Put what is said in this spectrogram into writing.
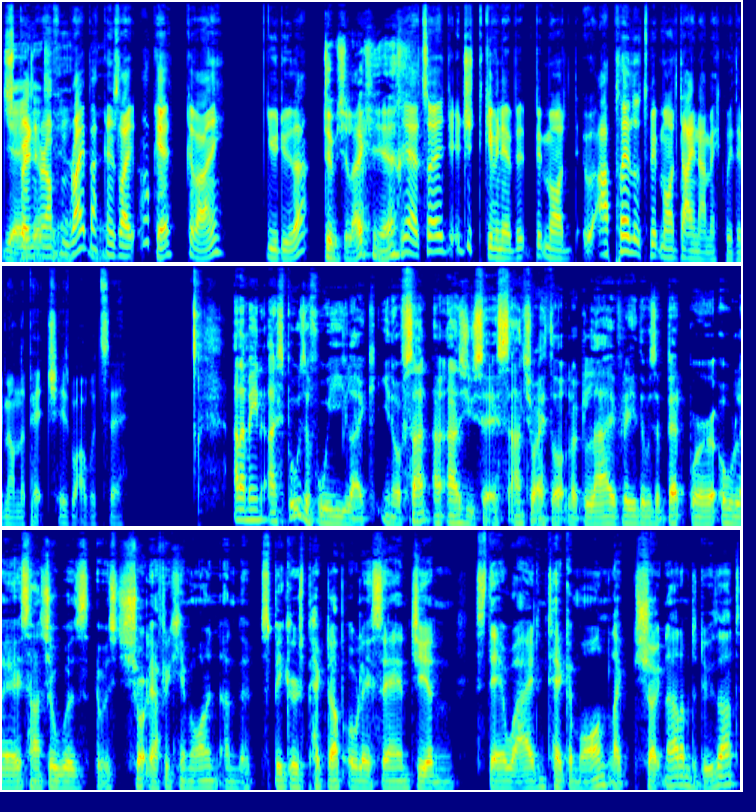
Yeah, sprinting around from right back. And it's like, okay, Cavani, you do that. Do what you like, yeah. Yeah, so just giving it a bit, bit more. Our play looked a bit more dynamic with him on the pitch, is what I would say. And I mean, I suppose if we like, you know, if San, as you say, Sancho, I thought looked lively. There was a bit where Ole Sancho was. It was shortly after he came on, and the speakers picked up Ole saying, "Jaden, stay wide and take him on," like shouting at him to do that.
